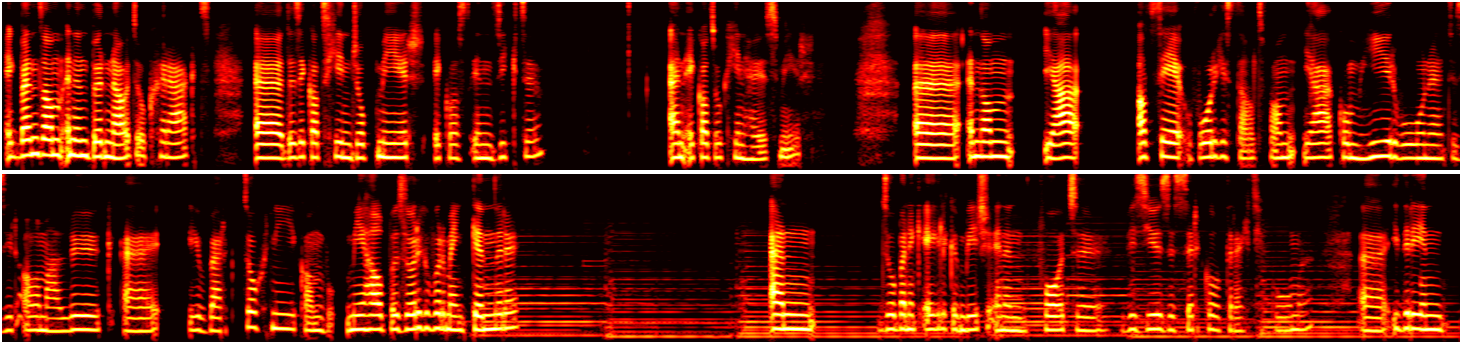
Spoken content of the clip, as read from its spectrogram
Ik ben dan in een burn-out ook geraakt. Uh, dus ik had geen job meer. Ik was in ziekte. En ik had ook geen huis meer. Uh, en dan ja, had zij voorgesteld van, ja, kom hier wonen. Het is hier allemaal leuk. Uh, je werkt toch niet. Je kan meehelpen zorgen voor mijn kinderen. En zo ben ik eigenlijk een beetje in een foute, visieuze cirkel terechtgekomen. Uh, iedereen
